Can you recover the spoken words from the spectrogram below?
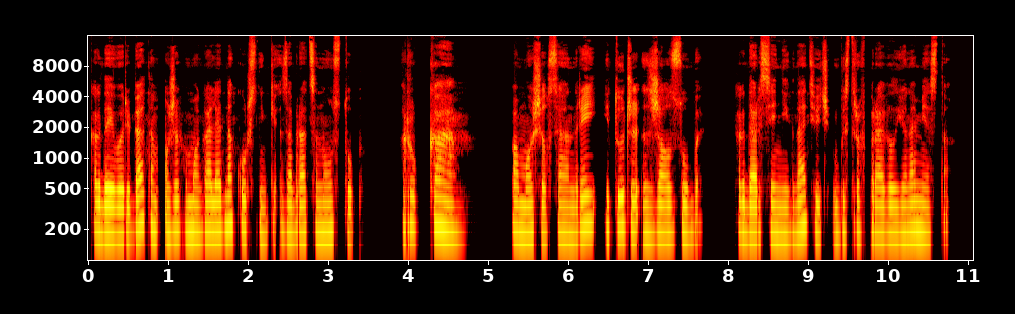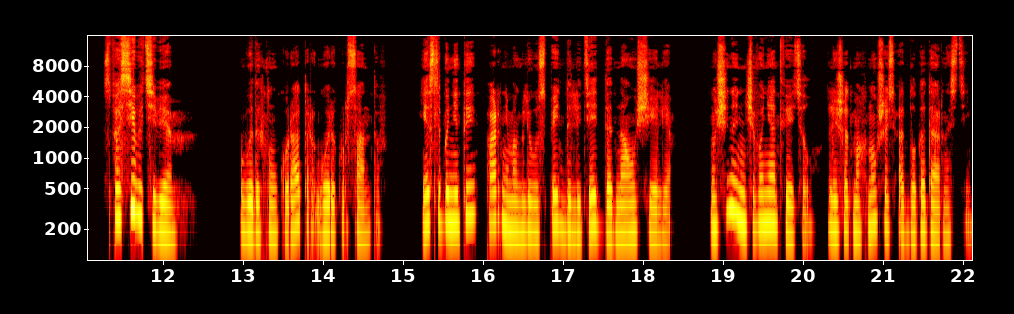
когда его ребятам уже помогали однокурсники забраться на уступ. «Рука!» — поморщился Андрей и тут же сжал зубы, когда Арсений Игнатьевич быстро вправил ее на место. «Спасибо тебе!» — выдохнул куратор горе курсантов. «Если бы не ты, парни могли успеть долететь до дна ущелья». Мужчина ничего не ответил, лишь отмахнувшись от благодарностей.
